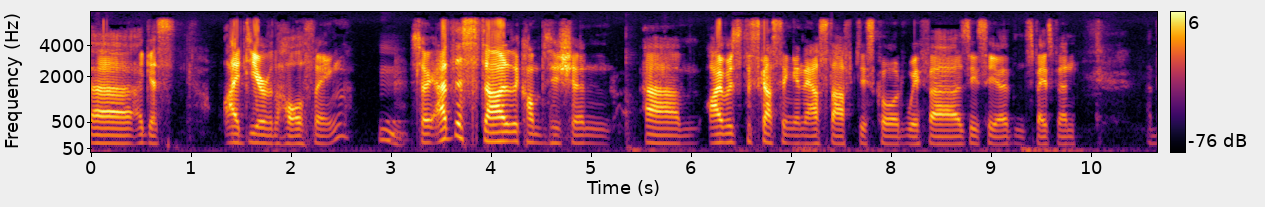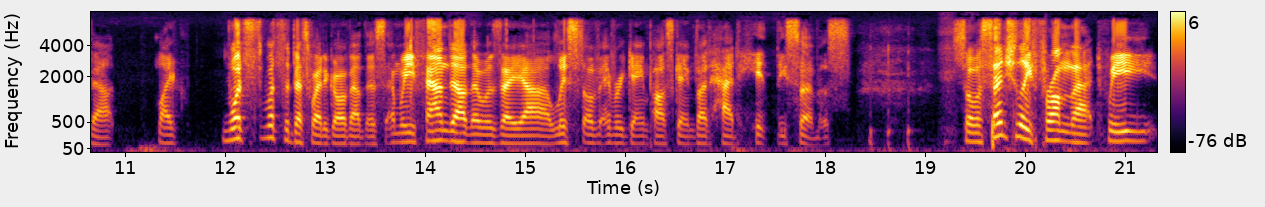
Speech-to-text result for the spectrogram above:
uh, I guess, idea of the whole thing. Hmm. So at the start of the competition, um, I was discussing in our staff Discord with uh, ZZ Urban Spaceman about like what's what's the best way to go about this, and we found out there was a uh, list of every Game Pass game that had hit the service. so essentially, from that, we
